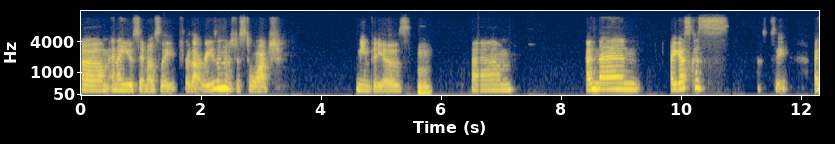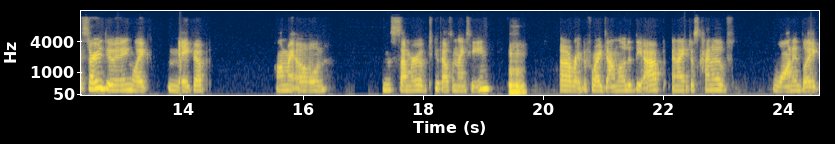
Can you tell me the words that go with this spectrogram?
Um and I used it mostly for that reason, was just to watch meme videos. Mhm. Um and then I guess cuz let's see. I started doing like makeup on my own in the summer of 2019, hmm uh, right before I downloaded the app, and I just kind of wanted like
